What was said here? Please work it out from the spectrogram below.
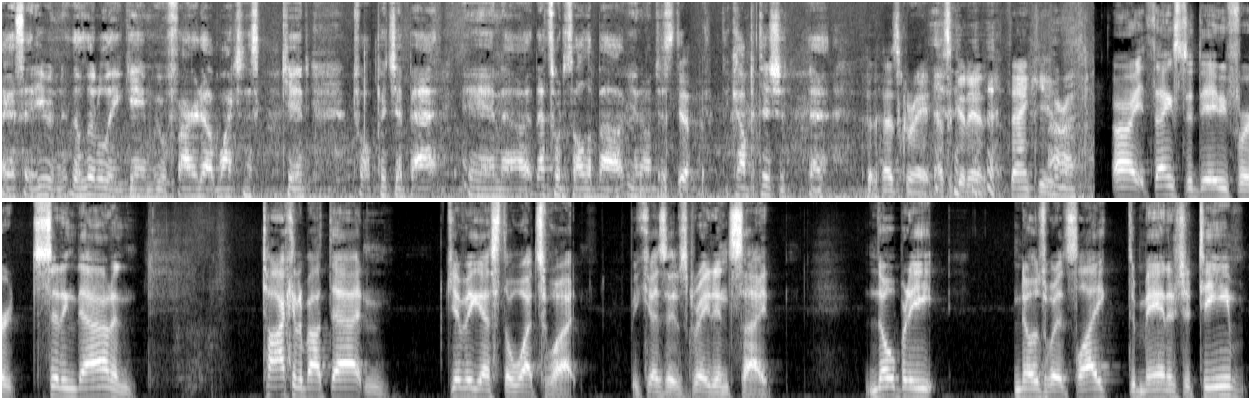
like I said, even the Little League game, we were fired up watching this kid 12 pitch at bat. And uh, that's what it's all about, you know, just yeah. the, the, competition. Yeah. That's great. That's a good end. Thank you. all right. All right. Thanks to Davey for sitting down and talking about that and giving us the what's what because it was great insight. Nobody knows what it's like to manage a team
